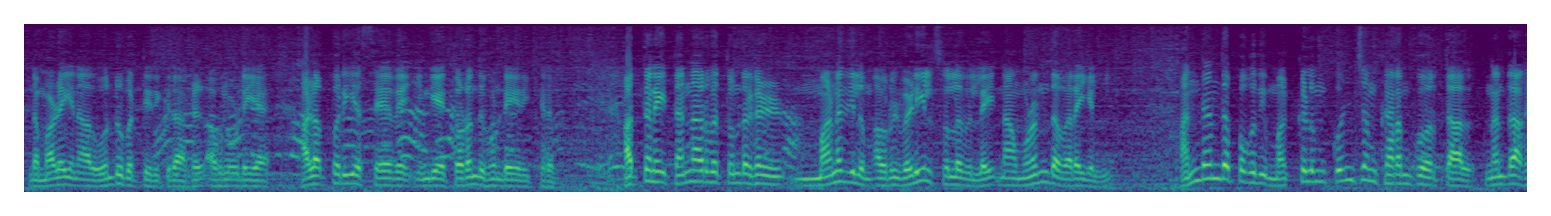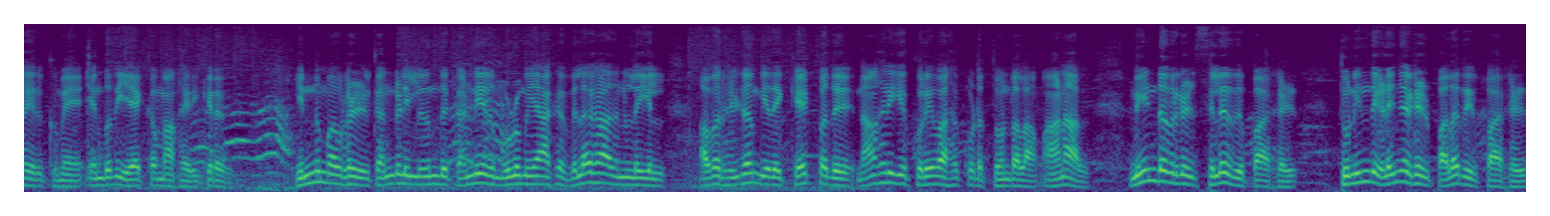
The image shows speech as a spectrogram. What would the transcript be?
இந்த மழையினால் ஒன்றுபட்டிருக்கிறார்கள். அவர்களுடைய அளப்பரிய சேவை இங்கே தொடர்ந்து கொண்டே இருக்கிறது. அத்தனை தன்னார்வ தொண்டர்கள் மனதிலும் அவர்கள் வெளியில் சொல்லவில்லை. நாம் உணர்ந்த வரையில் அந்தந்த பகுதி மக்களும் கொஞ்சம் கரம் கோர்த்தால் நன்றாக இருக்குமே என்பது ஏக்கமாக இருக்கிறது. இன்னும் அவர்கள் கண்களிலிருந்து கண்ணீர் முழுமையாக விலகாத நிலையில் அவர்களிடம் இதை கேட்பது நாகரிக குறைவாக கூட தோன்றலாம். ஆனால் மீண்டவர்கள் சிலர் இருப்பார்கள் துணிந்த இளைஞர்கள் பலர் இருப்பார்கள்.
